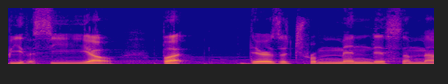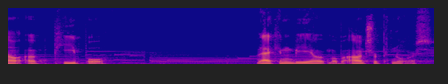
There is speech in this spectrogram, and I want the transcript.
be the CEO. But there's a tremendous amount of people that can be entrepreneurs.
